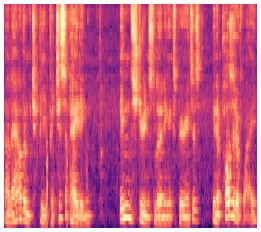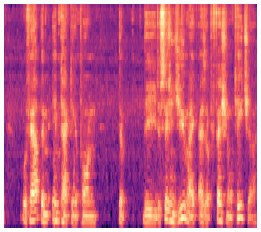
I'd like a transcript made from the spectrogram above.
allow them to be participating in students' learning experiences in a positive way without them impacting upon the, the decisions you make as a professional teacher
